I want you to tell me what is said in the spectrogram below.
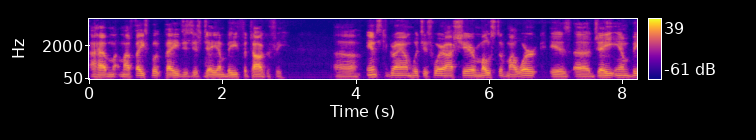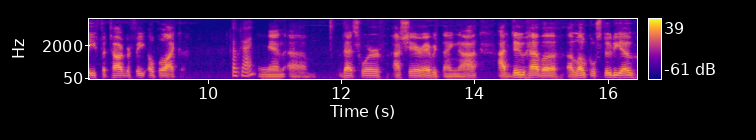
I have my, my Facebook page is just JMB Photography. Uh, Instagram, which is where I share most of my work, is uh, JMB Photography Opelika Okay. and um, that's where I share everything. Now, I, I do have a, a local studio,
